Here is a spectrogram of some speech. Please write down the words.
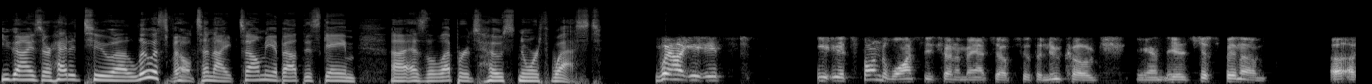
you guys are headed to uh, Louisville tonight. Tell me about this game uh, as the Leopards host Northwest. Well, it's it's fun to watch these kind of matchups with a new coach, and it's just been a a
